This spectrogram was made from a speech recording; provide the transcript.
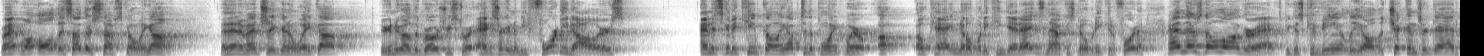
right? While all this other stuff's going on. And then eventually you're going to wake up, you're going to go to the grocery store, eggs are going to be $40, and it's going to keep going up to the point where, oh, okay, nobody can get eggs now because nobody can afford it. And there's no longer eggs because conveniently all the chickens are dead.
